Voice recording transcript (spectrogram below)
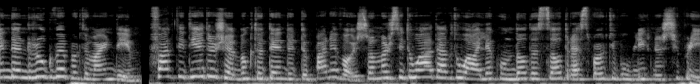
enden rrugëve për të marrë ndihmë. Fakti tjetër që e bën këtë tender të panevojshëm është situata aktuale ku ndodhet sot transporti publik në Shqipëri,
